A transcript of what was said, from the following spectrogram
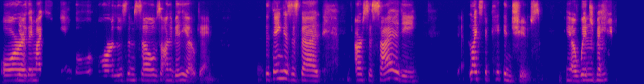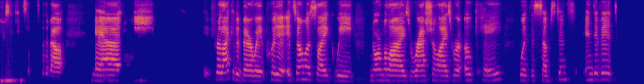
or yeah. they might gamble or lose themselves on a video game. The thing is, is that our society likes to pick and choose, you know, which mm -hmm. behaviors it gets upset about. Yeah. And we for lack of a better way to put it, it's almost like we normalize, rationalize, we're okay with the substance end of it.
